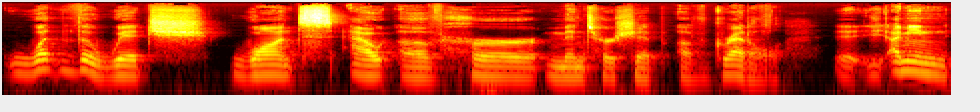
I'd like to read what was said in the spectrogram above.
what the witch wants out of her mentorship of Gretel. I mean,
